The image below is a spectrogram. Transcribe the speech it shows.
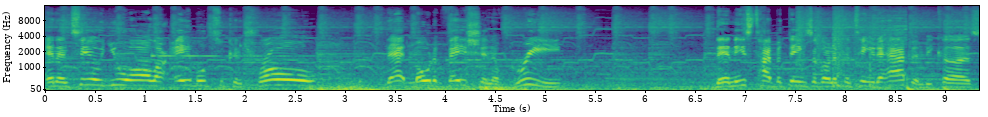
And until you all are able to control that motivation of greed, then these type of things are going to continue to happen because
